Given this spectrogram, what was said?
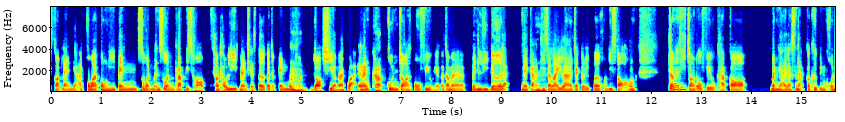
สกอตแลนด์ยาร์ดเพราะว่าตรงนี้เป็นส่วนเหมือนส่วนรับผิดชอบแถวแถวลีดส์แมนเชสเตอร์ก็จะเป็นมณฑลยอร์กเชียร์มากกว่า ดังนั้นครับคุณจอร์จโอฟิลเนี่ยก็จะมาเป็น leader แหละ ในการอืมที่จะไล่ล่าแจ็คเดอะริปเปอร์คนที่สองเจ้าหน้าที่จอร์จโอฟิลครับก็บรรยายลักษณะก็คือเป็นคน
